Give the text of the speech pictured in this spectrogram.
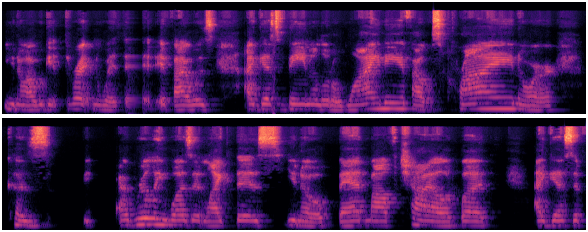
you know, I would get threatened with it. If I was, I guess, being a little whiny, if I was crying, or because I really wasn't like this, you know, bad mouth child, but I guess if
